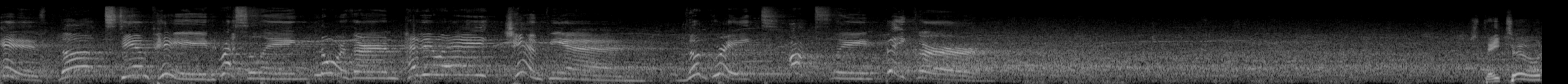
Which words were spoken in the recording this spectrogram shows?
is the Stampede Wrestling Northern Heavyweight Champion, the Great Oxley Baker. Stay tuned.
